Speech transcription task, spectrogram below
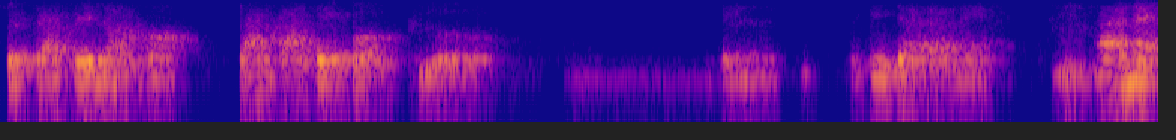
sekali nopo tangkal teko dulu. Beda aneh. Aneh.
